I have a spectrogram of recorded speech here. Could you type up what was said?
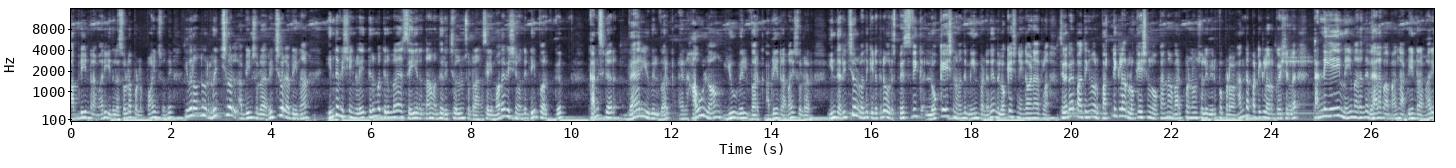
அப்படின்ற மாதிரி இதில் சொல்லப்படுற பாயிண்ட்ஸ் வந்து இவர் வந்து ஒரு ரிச்சுவல் அப்படின்னு சொல்கிறார் ரிச்சுவல் அப்படின்னா இந்த விஷயங்களை திரும்ப திரும்ப செய்கிறது தான் வந்து ரிச்சுவல்னு சொல்கிறாங்க சரி மொதல் விஷயம் வந்து deep work consider where you will work and how long you will work அப்படின்ற மாதிரி சொல்கிறார் இந்த ரிச்சுவல் வந்து கிட்டத்தட்ட ஒரு ஸ்பெசிஃபிக் லொக்கேஷனை வந்து மீன் பண்ணுது. இந்த லொக்கேஷன் எங்கே வேணா இருக்கலாம். சில பேர் பார்த்தீங்கன்னா ஒரு பர்டிகுலர் லொக்கேஷனில் உட்காந்து ஒர்க் பண்ணணும்னு சொல்லி விருப்பப்படுவாங்க. அந்த பர்டிகுலர் லொக்கேஷனில் தன்னையே மெய் மறந்து வேலை பார்ப்பாங்க அப்படின்ற மாதிரி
